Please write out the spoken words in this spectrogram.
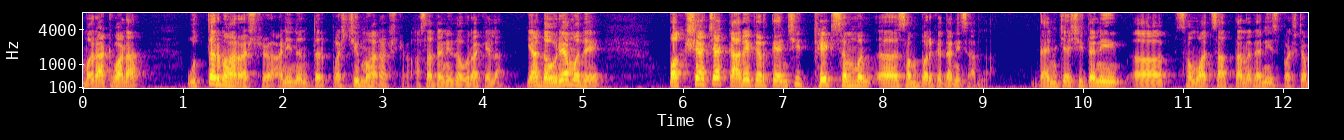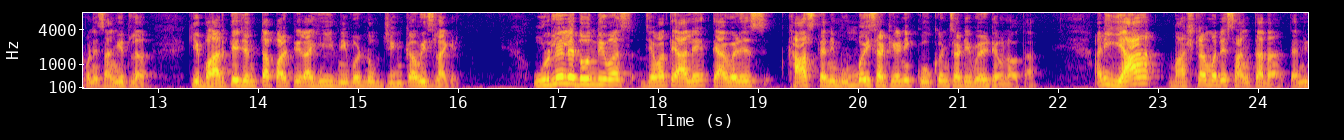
मराठवाडा उत्तर महाराष्ट्र आणि नंतर पश्चिम महाराष्ट्र असा त्यांनी दौरा केला. या दौऱ्यामध्ये पक्षाच्या कार्यकर्त्यांशी थेट संबंध संपर्क त्यांनी साधला. त्यांच्याशी त्यांनी संवाद साधताना त्यांनी स्पष्टपणे सांगितलं की भारतीय जनता पार्टीला ही निवडणूक जिंकावीच लागेल. उरलेले दोन दिवस जेव्हा ते आले त्यावेळेस खास त्यांनी मुंबईसाठी आणि कोकणसाठी वेळ ठेवला होता. आणि या भाषणामध्ये सांगताना त्यांनी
